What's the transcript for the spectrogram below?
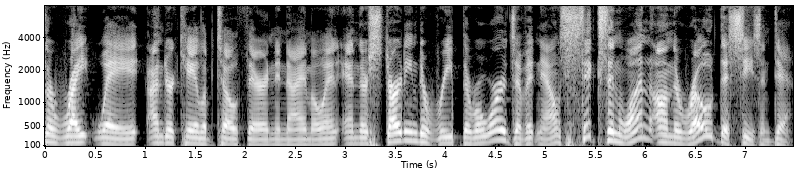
the right way under Kaleb Toth there in Nanaimo, and, and they're starting to reap the rewards of it now. Six and one on the road this season, Dan.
